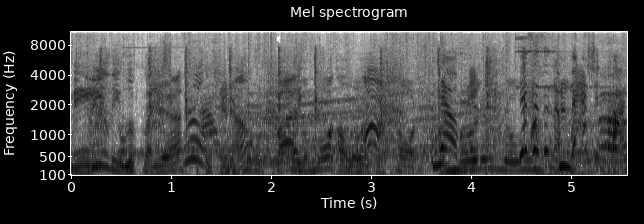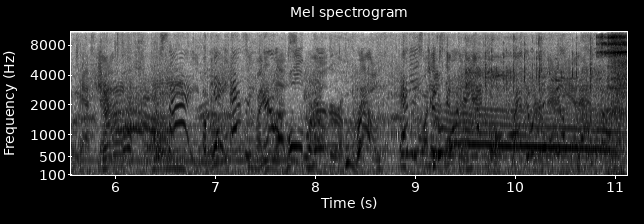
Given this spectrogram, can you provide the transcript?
They me? really look like Yeah? squirrels, you know? a group of five Like, or more a lot. are a No, murder Mickey, this isn't a fashion contest. Besides, okay, everybody loves a murder of crows. Everyone except the natural predator, that is.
